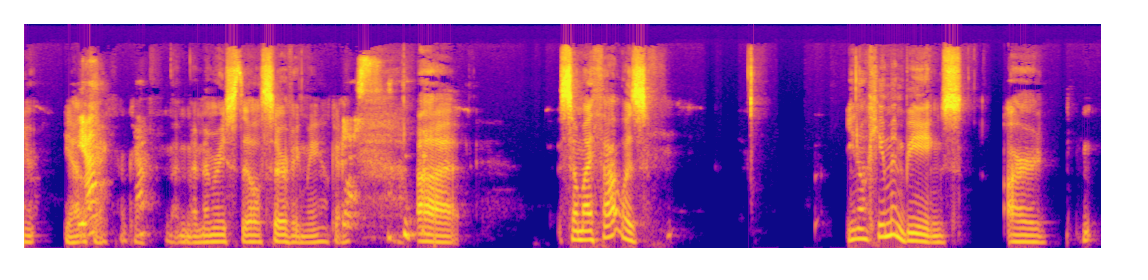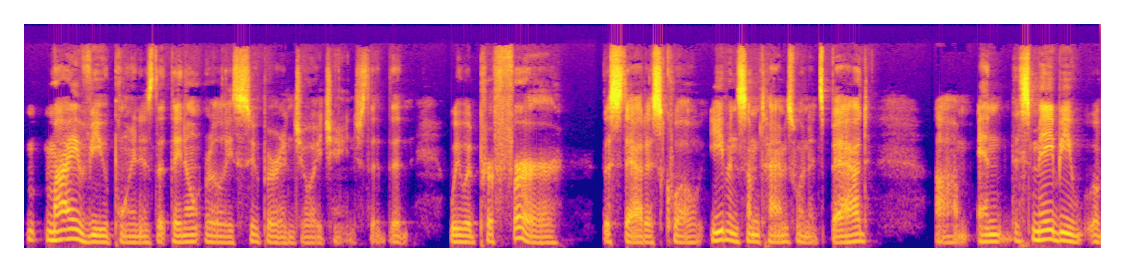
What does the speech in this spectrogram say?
your. Yeah. yeah. Okay. Okay. Yeah. My, my memory's still serving me. Okay. Yes. uh, so my thought was, you know, human beings are. My viewpoint is that they don't really super enjoy change. That that we would prefer the status quo, even sometimes when it's bad. Um, and this may be a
